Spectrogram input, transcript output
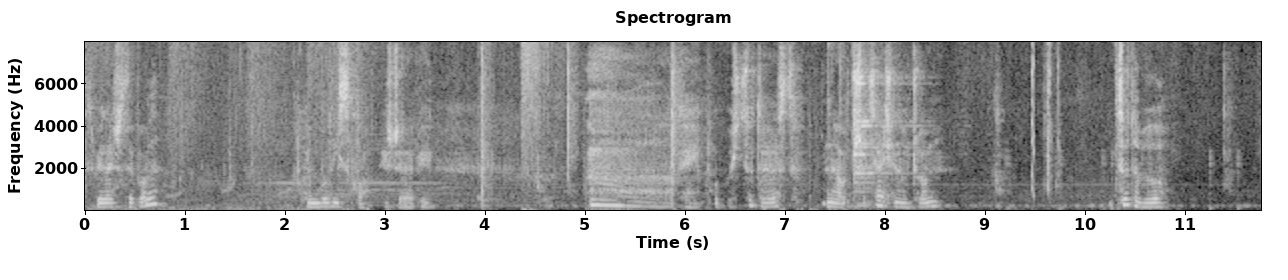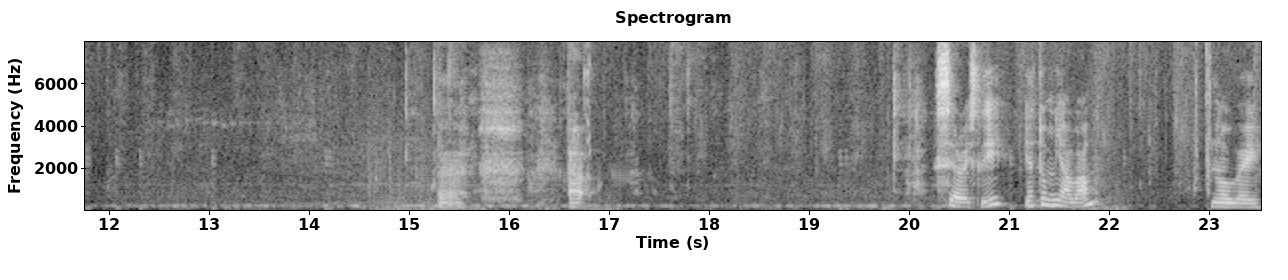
Zbiegacz stepowy? Kłębowisko, jeszcze lepiej. Okej, opuść, co to jest? Naucz się, co ja się nauczyłam? Co to było? E, a. Seriously? Ja to miałam? No way.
